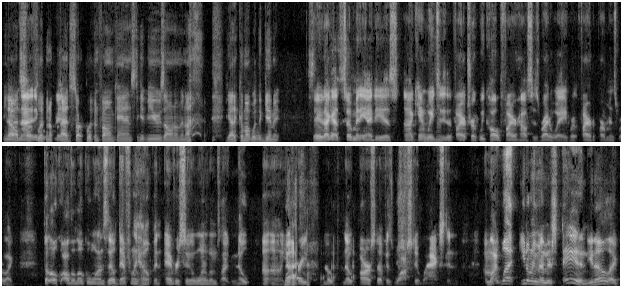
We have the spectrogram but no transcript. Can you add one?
You know, No, I had to start anymore, flipping. man. I had to start flipping foam cannons to get views on them, and I, you got to come up with the gimmick. So, Dude, I got so many ideas. Uh, I can't wait to Mhm. do the fire truck. We called firehouses right away. We're fire departments. We're like the local, all the local ones. They'll definitely help, and every single one of them's like, nope, uh, uh you're crazy. nope, nope. Our stuff is washed and waxed, and I'm like, what? You don't even understand, you know? Like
